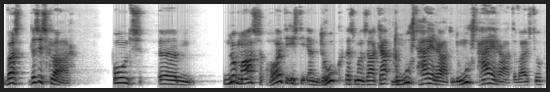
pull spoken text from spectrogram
was, das ist klar. Und ähm, nochmals, heute ist ein Druck, dass man sagt, ja, du musst heiraten, du musst heiraten, weißt du.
